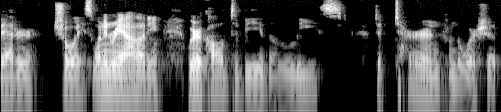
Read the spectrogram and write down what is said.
better choice. When in reality, we are called to be the least, to turn from the worship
